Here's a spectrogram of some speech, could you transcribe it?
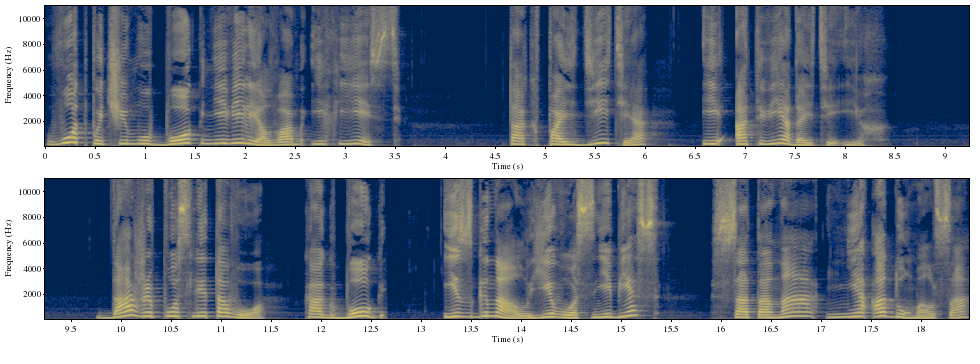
Вот почему Бог не велел вам их есть. Так пойдите и отведайте их. Даже после того, как Бог изгнал его с небес, сатана не одумался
